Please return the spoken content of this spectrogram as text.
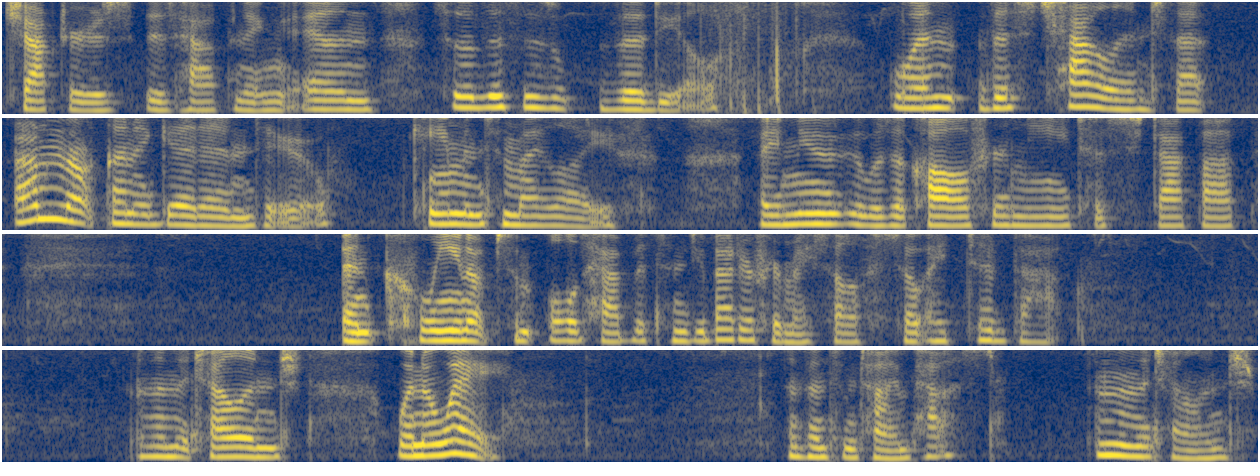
chapter is, is happening. And so this is the deal. When this challenge that I'm not to get into came into my life, I knew it was a call for me to step up and clean up some old habits and do better for myself. So I did that. And then the challenge went away. And then some time passed. And then the challenge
